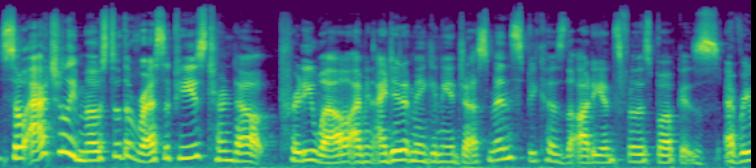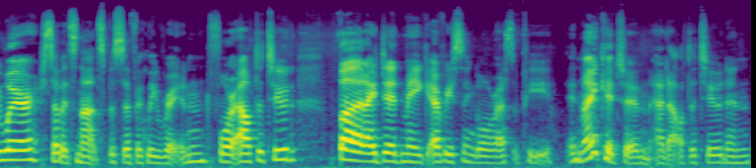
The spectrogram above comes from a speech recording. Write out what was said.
So actually, most of the recipes turned out pretty well. I mean, I didn't make any adjustments because the audience for this book is everywhere, so it's not specifically written for altitude. But I did make every single recipe in my kitchen at altitude, and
